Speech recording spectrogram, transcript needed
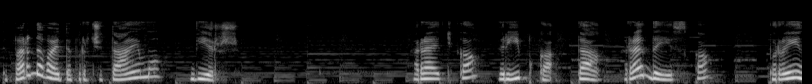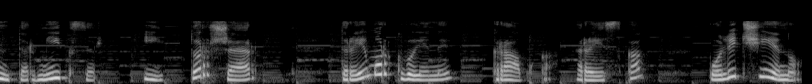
Тепер давайте прочитаємо вірш. Редька, рібка та редиска, принтер, міксер і торшер, три морквини, крапка, риска, полічино,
